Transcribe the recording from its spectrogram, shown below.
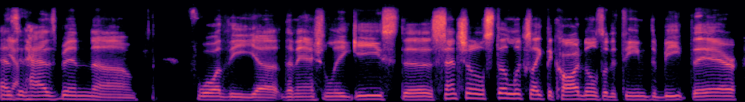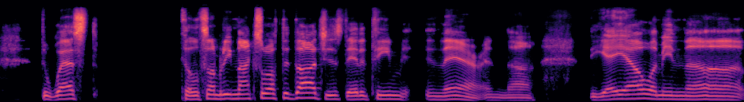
as yeah. it has been um, for the uh, the National League East. The Central still looks like the Cardinals are the team to beat there. The West, till somebody knocks off the Dodgers, they're the team in there, and uh, the AL, I mean, uh,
